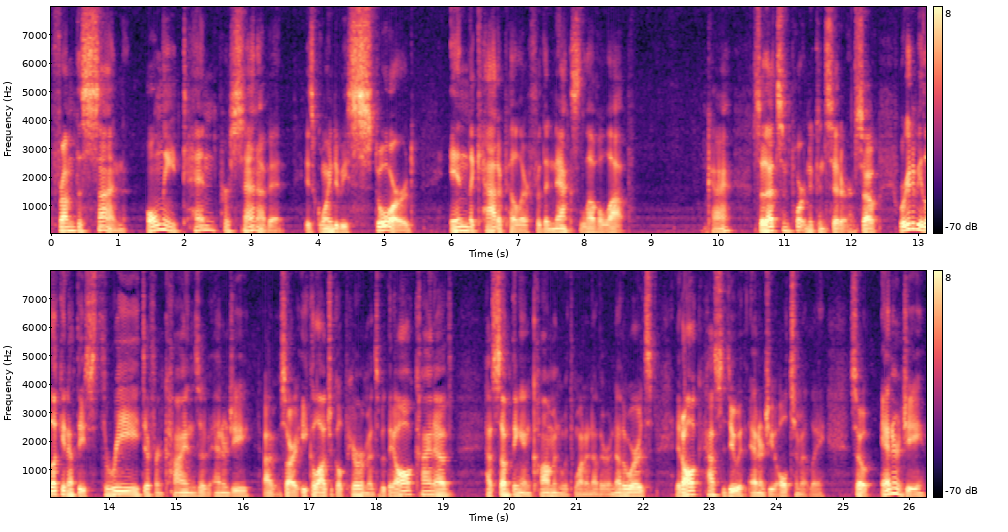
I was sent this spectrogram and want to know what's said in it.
from the sun, only 10% of it is going to be stored in the caterpillar for the next level up. Okay, so that's important to consider. So we're going to be looking at these three different kinds of energy, uh, sorry, ecological pyramids, but they all kind of have something in common with one another. In other words, it all has to do with energy ultimately. So energy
